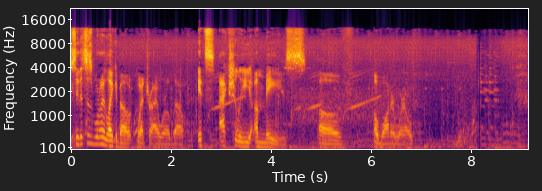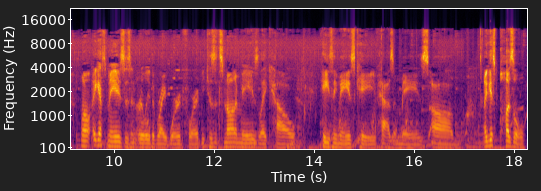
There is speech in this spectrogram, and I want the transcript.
See, this is what I like about Wet Dry World, though. It's actually a maze of a water world. Well, I guess maze isn't really the right word for it, because it's not a maze like how Hazy Maze Cave has a maze. Um, I guess puzzle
